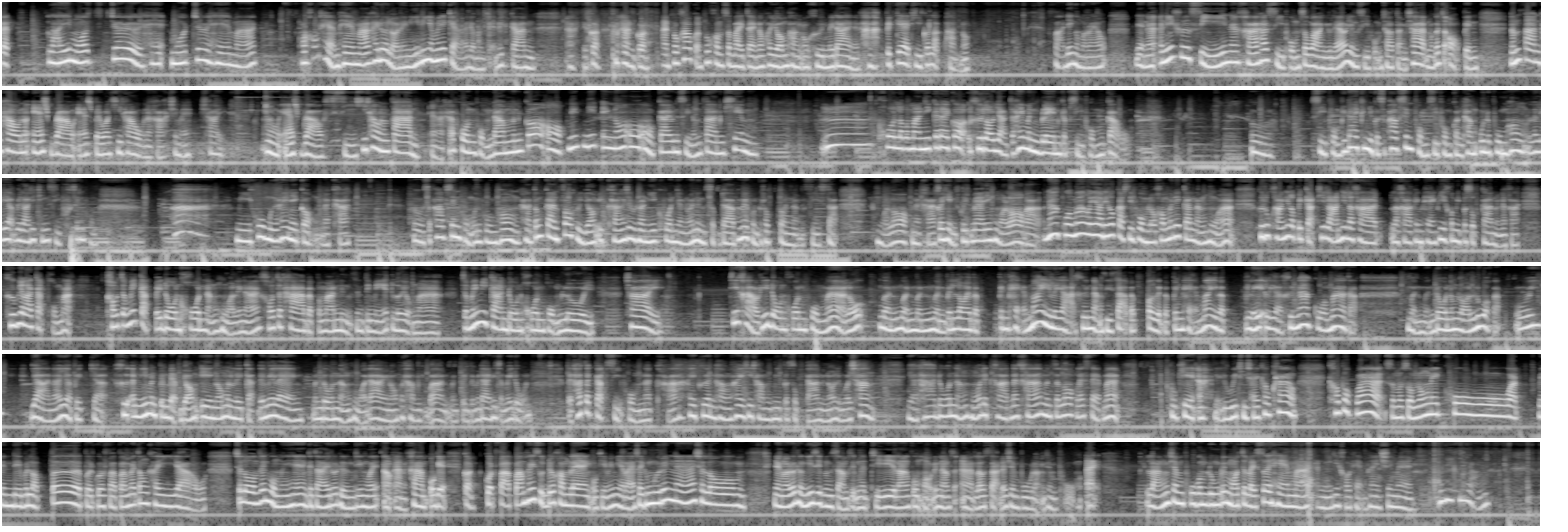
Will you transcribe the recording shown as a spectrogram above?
แฟตไลท์มอสเจอร์มอสเจอร์เฮมาร์กว่าเขาแถมเฮมาร์กให้ด้วยเหรอในนี้นี่ยังไม่ได้แกะนะเดี๋ยวมันแกะด้วยกัน อะเดี๋ยวก่อนมาอ่านก่อน อ่านคร่าวๆก่อนเพื่อความสบายใจนะพอยอมพังเอาคืนไม่ได้นะคะ ไปแก้ทีก็หลักพันเนาะฝาเด้งออกมาแล้ว เดี๋ยวนะ อันนี้คือสีนะคะ ถ้าสีผมสว่างอยู่แล้ว อย่างสีผมชาวต่างชาติ มันก็จะออกเป็นน้ำตาลเทาเนาะแอชบราวน์แอชแปลว่าขี้เทานะคะ ใช่ไหมใช่เออแอชบราวน์สีขี้เทาน้ำตาล อ่า ถ้าคนผมดำมันก็ออกนิดๆเองเนาะ เออออกกลายเป็นสีน้ำตาลเข้ม อืมคนละประมาณนี้ก็ได้ก็ คือเราอยากจะให้มันเบลนกับสีผมเก่าเออสีผมที่ได้ขึ้นอยู่กับสภาพเส้นผมสีผมก่อนทำอุณหภูมิห้องและระยะเวลาที่ทิ้งสีเส้นผม มีคู่มือให้ในกล่องนะคะเออสภาพเส้นผมอุณหภูมิห้องหากต้องการฟอกหรือย้อมอีกครั้งใช้เวลานี้ควรอย่างน้อยหนึ่งสัปดาห์เพื่อไม่ให้ผลกระทบต่อหนังศีรษะหัวลอกนะคะเคยเห็นคลิปแม่ที่หัวลอกอะน่ากลัวมากเลยอะที่เขากัดสีผมแล้วเขาไม่ได้กันหนังหัวคือทุกครั้งที่เราไปกัดที่ร้านที่ราคาราคาแพงๆพี่เขามีประสบการณ์หน่อยนะคะ คือเวลากัดผมอะเขาจะไม่กัดไปโดนโคนหนังหัวเลยนะเขาจะทาแบบประมาณ1ซนติเมตรเลยออกมา จะไม่มีการโดนโคนผมเลย ใช่ ที่ข่าวที่โดนคนผมอะแล้วเหมือนเหมือนเหมือนเหมือนเป็นรอยแบบเป็นแผลไหม้เลยอะคือหนังศีรษะแบบเปิดแบบเป็นแผลไหม้แบบเละเลยอะคือน่ากลัวมากอะ เหมือนเหมือนโดนน้ำร้อนลวกอะอุ้ยอย่านะอย่าไปอย่าคืออันนี้มันเป็นแบบย้อมเองเนาะมันเลยกัดได้ไม่แรง มันโดนหนังหัวได้เนาะพราะทำอยู่บ้านมันเป็นไปไม่ได้ที่จะไม่โดน แต่ถ้าจะกัดสีผมนะคะ ให้เพื่อนทำให้ที่ทำมีประสบการณ์เนาะหรือว่าช่าง อย่าทาโดนหนังหัวเด็ดขาดนะคะ มันจะลอกและแสบมากโอเคอะเดี๋ยวดูวิธีใช้คร่าวๆ เขาบอกว่าส่วนผสมลงในขวดเป็น developer เปิดกดฝาปั๊มไม่ต้องเขย่าชโลมเส้นผมแห้งกระจายด้วยเดินทิ้งไว้ เอาอ่านข้าม โอเคกดกดฝาปั๊มให้สุดด้วยความแรง โอเค ไม่มีอะไร ใส่ถุงมือด้วยนะชโลม อย่างน้อยก็ถึง20-30 นาที ล้างผมออกด้วยน้ำสะอาดแล้วสระด้วยแชมพูหลังแชมพูไอ หลังแชมพูบำรุงด้วยมอเจอไรเซอร์แฮร์มาร์อันนี้ที่เขาแถมให้ใช่ไหมนี่ข้างหลัง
